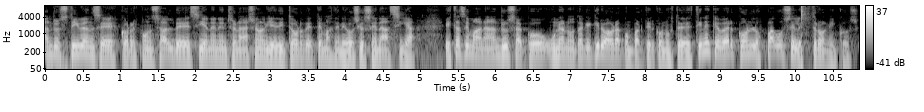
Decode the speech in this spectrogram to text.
Andrew Stevens es corresponsal de CNN International y editor de temas de negocios en Asia. Esta semana Andrew sacó una nota que quiero ahora compartir con ustedes. Tiene que ver con los pagos electrónicos,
